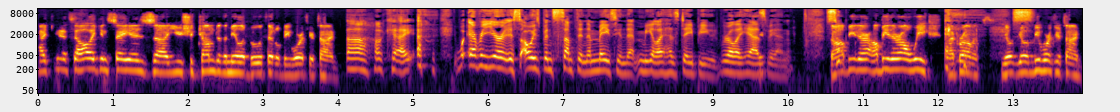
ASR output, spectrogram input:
I can't say, all I can say is, uh, you should come to the Miele booth. It'll be worth your time. Uh, okay. Every year it's always been something amazing that Miele has debuted. Really has been. So I'll be there. I'll be there all week. I promise. you'll, you'll be worth your time.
